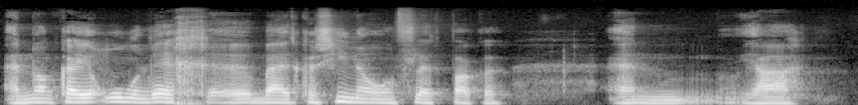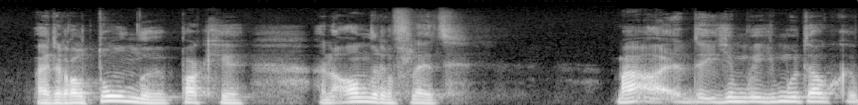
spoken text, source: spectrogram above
En dan kan je onderweg uh, bij het casino een flat pakken. En ja, bij de rotonde pak je een andere flat. Maar eh, je, je moet ook eh,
